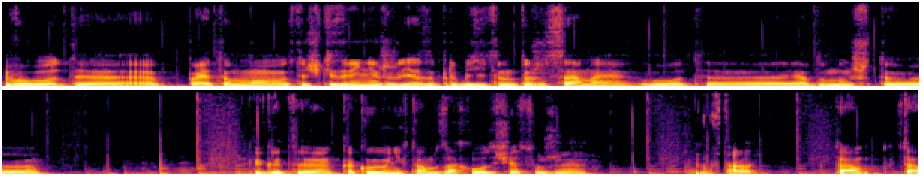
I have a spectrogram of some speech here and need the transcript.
Вот, э, поэтому с точки зрения железа приблизительно то же самое. Вот, э, я думаю, что как это, какой у них там заход сейчас уже? Ну, второй. Там та-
